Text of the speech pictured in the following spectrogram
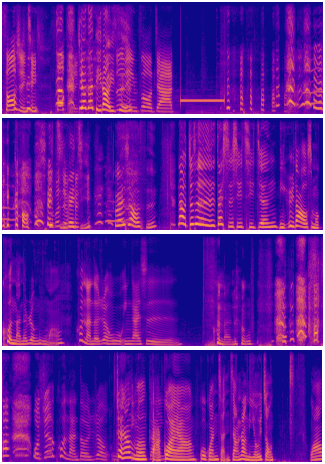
搜寻，请搜 寻，就要再提到一次知名作家。会不会被告？被 挤被挤，我快 笑死。那就是在实习期间，你遇到什么困难的任务吗？困难的任务应该是困难任务。我觉得困难的任务就好像什么打怪啊、过关斩将，让你有一种。我要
